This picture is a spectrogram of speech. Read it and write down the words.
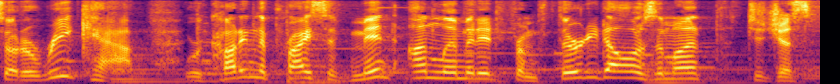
F- So to recap, we're cutting the price of Mint Unlimited from $30 a month to just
